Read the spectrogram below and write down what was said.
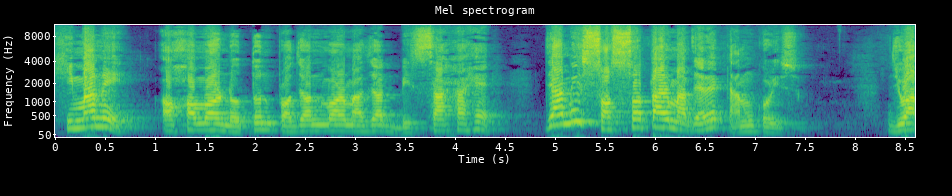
সিমানেই অসমৰ নতুন প্ৰজন্মৰ মাজত বিশ্বাস আহে যে আমি স্বচ্ছতাৰ মাজেৰে কাম কৰিছোঁ। যোৱা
